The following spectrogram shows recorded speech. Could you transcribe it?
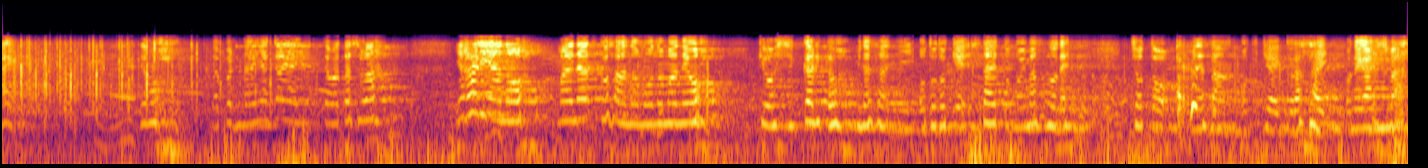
はい。でもやっぱりなんやかんや言って私はやはりあの前田敦子さんのモノマネを今日しっかりと皆さんにお届けしたいと思いますのでちょっと皆さんお付き合いください。お願いします。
